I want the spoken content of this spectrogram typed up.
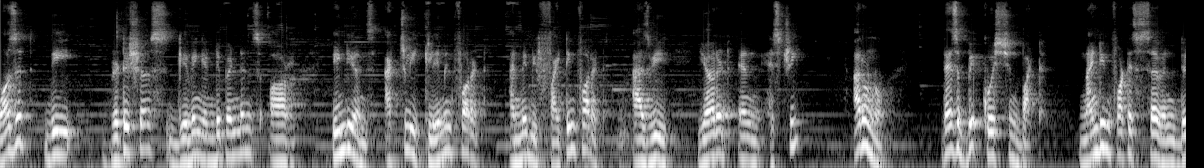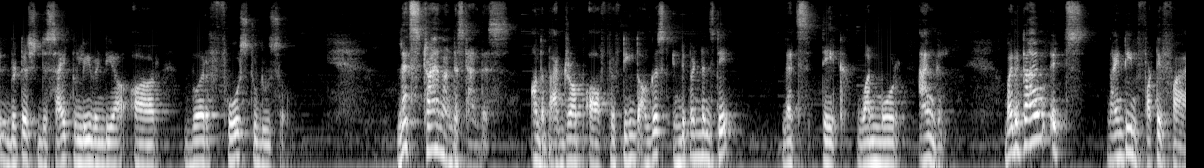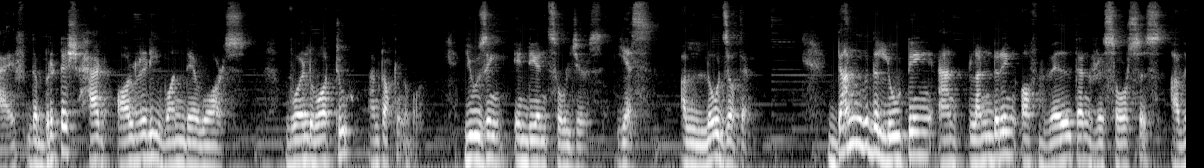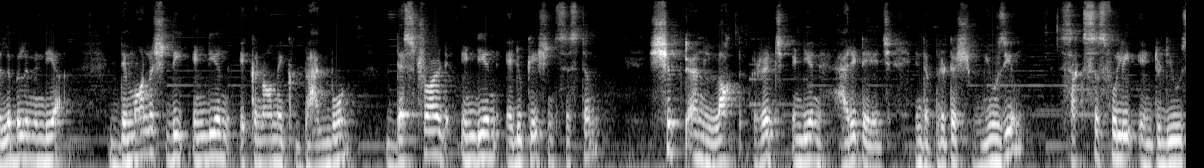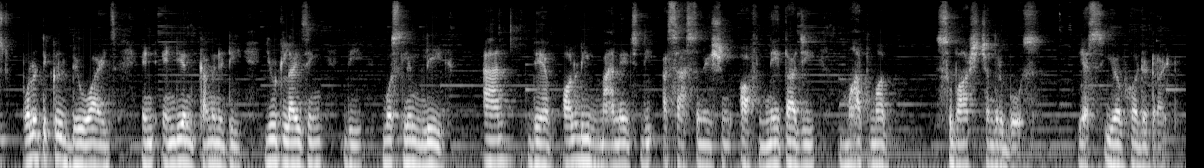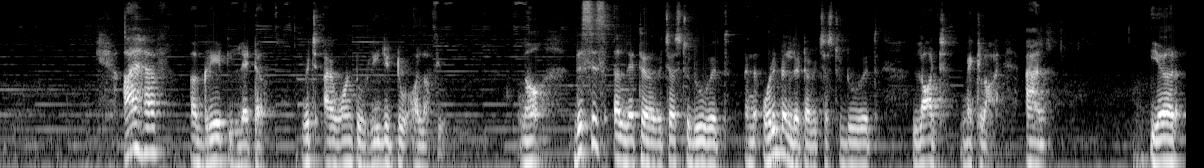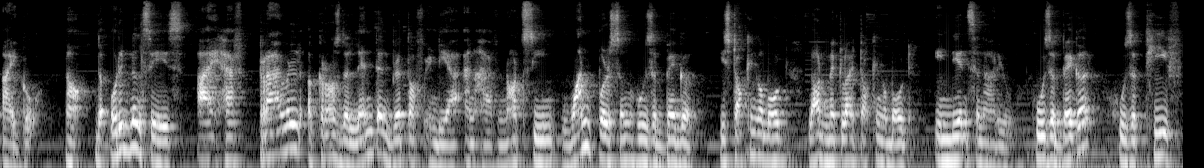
was it the britishers giving independence or Indians actually claiming for it and maybe fighting for it as we hear it in history? I don't know. There's a big question but 1947 did British decide to leave India or were forced to do so? Let's try and understand this. On the backdrop of 15th August Independence Day, let's take one more angle. By the time it's 1945, the British had already won their wars World War II I'm talking about. Using Indian soldiers. Yes a loads of them. Done with the looting and plundering of wealth and resources available in India demolished the Indian economic backbone destroyed Indian education system shipped and locked rich Indian heritage in the British Museum successfully introduced political divides in Indian community utilizing the Muslim League and they have already managed the assassination of Netaji Mahatma Subhash Chandra Bose. Yes, you have heard it right. I have a great letter which I want to read it to all of you. Now, this is a letter which has to do with an original letter which has to do with Lord Macaulay and here I go. Now, the original says, I have traveled across the length and breadth of India and I have not seen one person who is a beggar. He's talking about, Lord Macaulay talking about Indian scenario. Who's a beggar, who's a thief.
